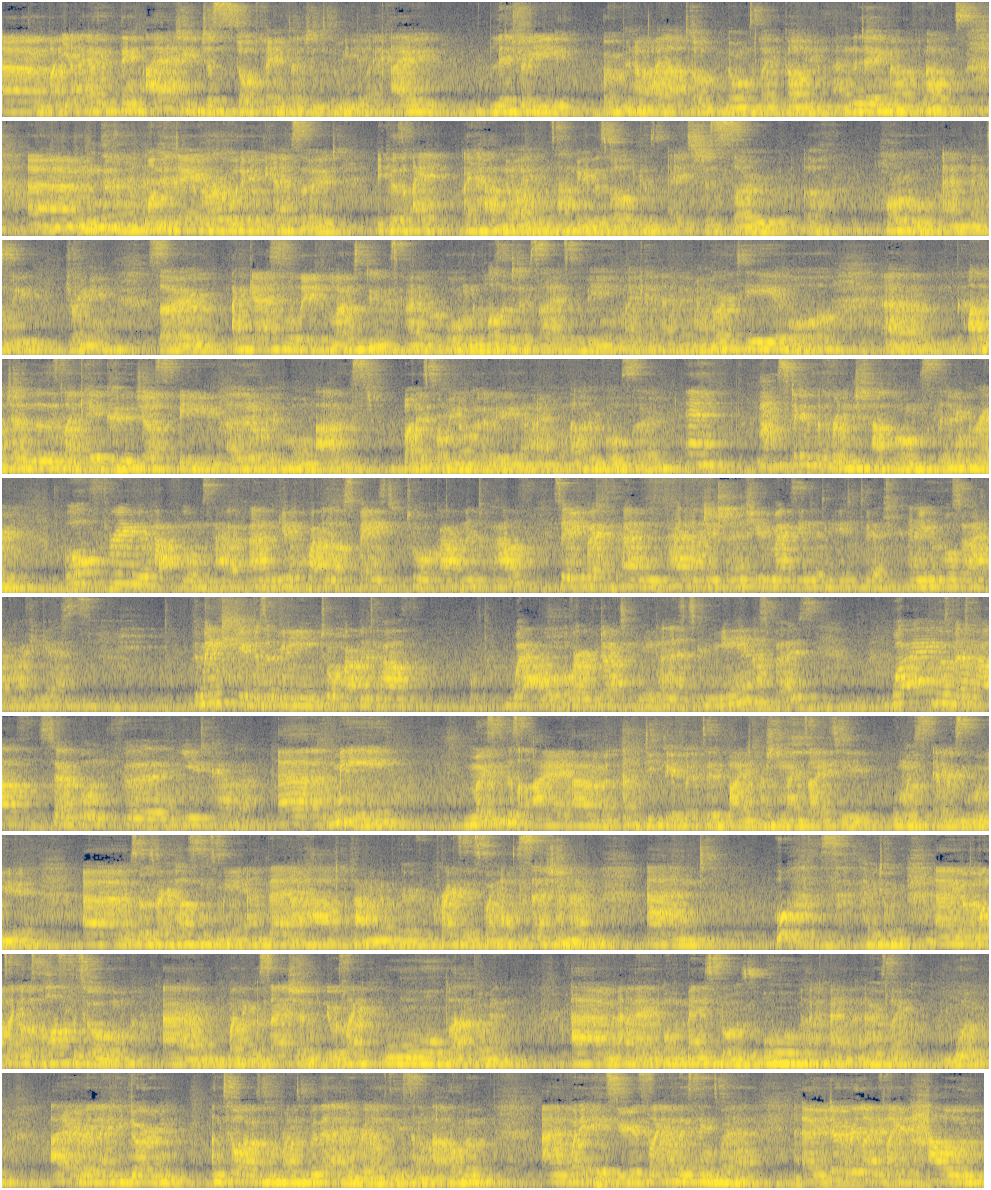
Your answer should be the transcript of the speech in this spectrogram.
Um, but yeah, I don't think I actually just stopped paying attention to the media. Like I literally open up my laptop and go onto like the Guardian and the Daily Mail for balance um, on the day of a recording of the episode because I I have no idea what's happening in this world because it's just so ugh, horrible and mentally draining. So I guess what they can learn to do is kind of report on the positive sides of being like an ethnic minority or um, other genders. Like it could just be a little bit more balanced, but it's probably not going to be. And I'm not that hopeful. So eh, stick with the fringe platforms. They're doing great. All three of your platforms have um, given quite a lot of space to talk about mental health. So you both um, had like an, an issue of a magazine dedicated to it, and you've also had quite a few guests. The mainstream doesn't really talk about mental health well or very productively unless it's convenient, I suppose. Why was mental health so important for you to cover? Uh, me, mostly because I am deeply afflicted by depression and anxiety almost every single year. Um, so it was very personal to me. And then I had a family member go through a crisis where I had to section them. And, whew, heavy topic. Um, once I got to the hospital, um, when they got sectioned, it was like all black women. Um, and then on the men's floor, it was all black men. And I was like, whoa. I don't really, like, you don't, until I was confronted with it, I didn't realize the extent of that problem. And when it hits you, it's like one of those things where uh, you don't realize like how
